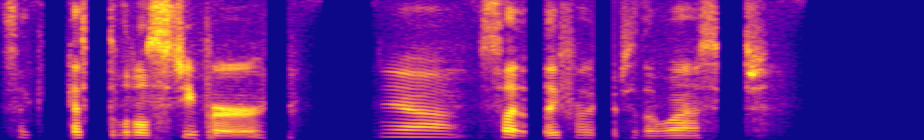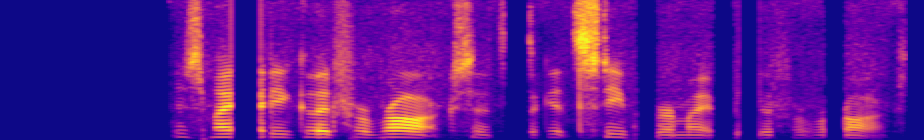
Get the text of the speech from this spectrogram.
It's like it gets a little steeper, Yeah, slightly further to the west. this might be good for rocks. It's, it gets steeper, might be good for rocks.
